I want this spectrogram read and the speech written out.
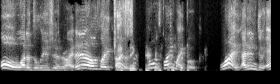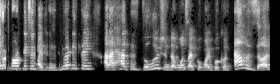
oh, what a delusion, right? And then I was like, oh, I think... no one's buying my book. Why? I didn't do any marketing. I didn't do anything. And I had this delusion that once I put my book on Amazon,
